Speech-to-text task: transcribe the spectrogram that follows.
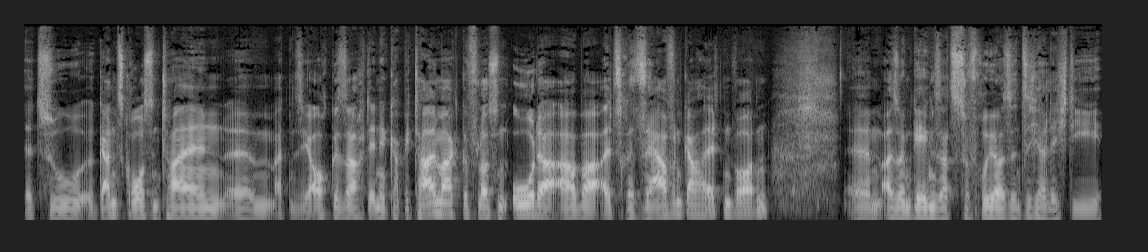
äh, zu ganz großen Teilen, ähm, hatten Sie auch gesagt, in den Kapitalmarkt geflossen oder aber als Reserven gehalten worden. Ähm, also im Gegensatz zu früher sind sicherlich die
